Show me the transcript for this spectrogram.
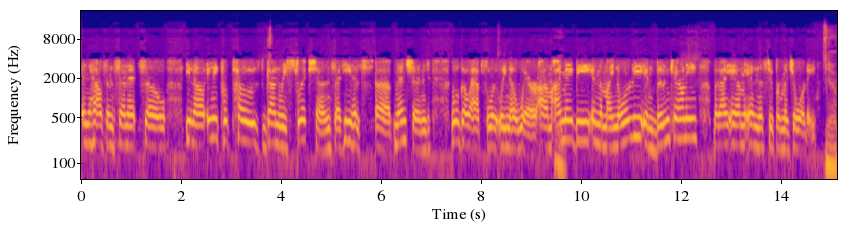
in the House and Senate. So, you know, any proposed gun restrictions that he has uh, mentioned will go absolutely nowhere. Um, I may be in the minority in Boone County but I am in the supermajority. Yeah,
